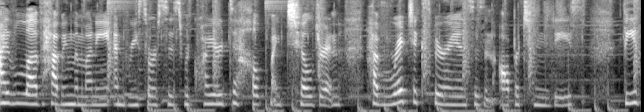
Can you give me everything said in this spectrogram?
I love having the money and resources required to help my children have rich experiences and opportunities. These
